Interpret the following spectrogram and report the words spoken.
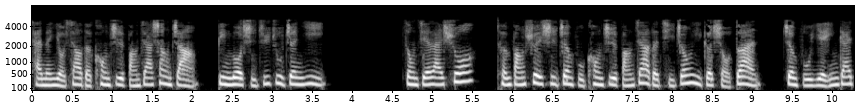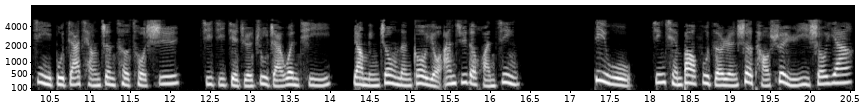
才能有效地控制房价上涨，并落实居住正义。总结来说，囤房税是政府控制房价的其中一个手段，政府也应该进一步加强政策措施，积极解决住宅问题，让民众能够有安居的环境。第五，金钱豹负责人涉逃税余易收押。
